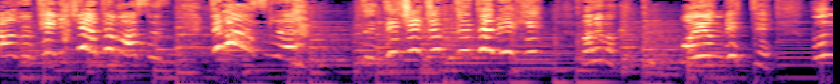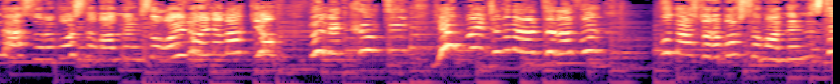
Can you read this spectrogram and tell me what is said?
Sağlığını tehlikeye atamazsınız. Değil mi Aslı? De, de tabii ki. Bana bakın oyun bitti. Bundan sonra boş zamanlarınızda oyun oynamak yok. Böyle kıl tüy yapmayın canım her tarafı. Bundan sonra boş zamanlarınızda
